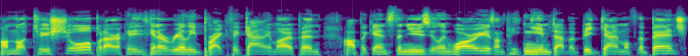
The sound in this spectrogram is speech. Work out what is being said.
I'm not too sure, but I reckon he's going to really break the game open up against the New Zealand Warriors. I'm picking him to have a big game off the bench.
